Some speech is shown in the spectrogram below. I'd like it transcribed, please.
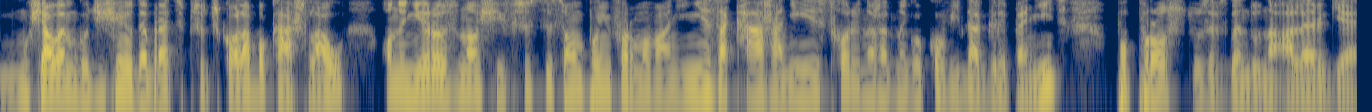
musiałem go dzisiaj odebrać z przedszkola, bo kaszlał. On nie roznosi, wszyscy są poinformowani, nie zakaża, nie jest chory na żadnego COVID-a, grypę, nic. Po prostu ze względu na alergię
